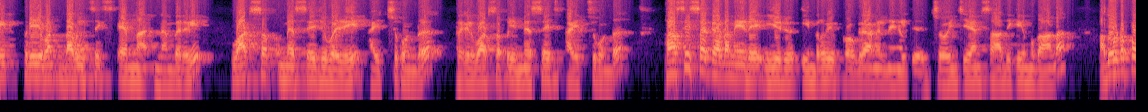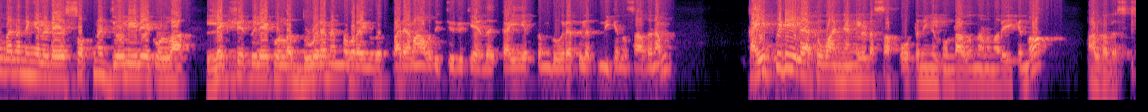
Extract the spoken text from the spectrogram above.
eight three one double six എന്ന നമ്പറിൽ വാട്സപ്പ് മെസ്സേജ് വഴി അയച്ചുകൊണ്ട് അല്ലെങ്കിൽ വാട്സപ്പിൽ മെസ്സേജ് അയച്ചുകൊണ്ട് ഫാസിസ് അക്കാഡമിയുടെ ഈ ഒരു ഇന്റർവ്യൂ പ്രോഗ്രാമിൽ നിങ്ങൾക്ക് ജോയിൻ ചെയ്യാൻ സാധിക്കുന്നതാണ്. അതോടൊപ്പം തന്നെ നിങ്ങളുടെ സ്വപ്ന ജോലിയിലേക്കുള്ള ലക്ഷ്യത്തിലേക്കുള്ള ദൂരം എന്ന് പറയുന്നത് പരമാവധി ചുരുക്കിയത് കൈയെത്തും ദൂരത്തിൽ എത്തിക്കുന്ന സാധനം കൈപ്പിടിയിലാക്കുവാൻ ഞങ്ങളുടെ സപ്പോർട്ട് നിങ്ങൾക്ക് ഉണ്ടാകുന്നതാണെന്ന് അറിയിക്കുന്നു. ആൾ ദ ബെസ്റ്റ്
